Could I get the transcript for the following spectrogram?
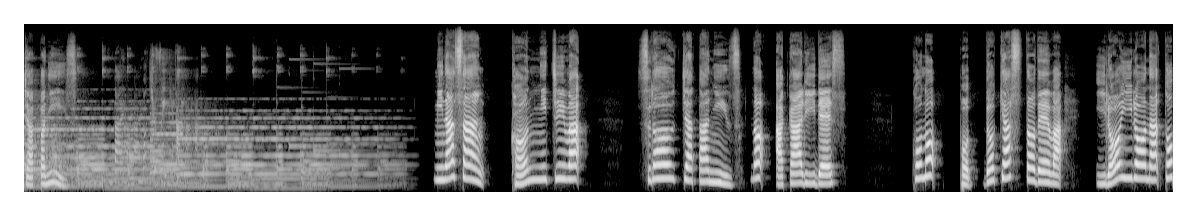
Japanese by Mochifika. 皆さん、こんにちは。Slow Japanese のあかりです。このポッドキャストでは、いろいろなト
